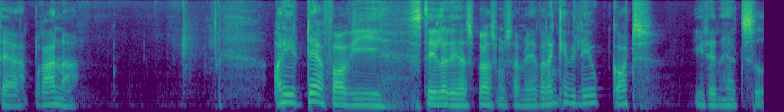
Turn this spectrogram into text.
der brænder. Og det er derfor, vi stiller det her spørgsmål sammen. Hvordan kan vi leve godt i den her tid?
